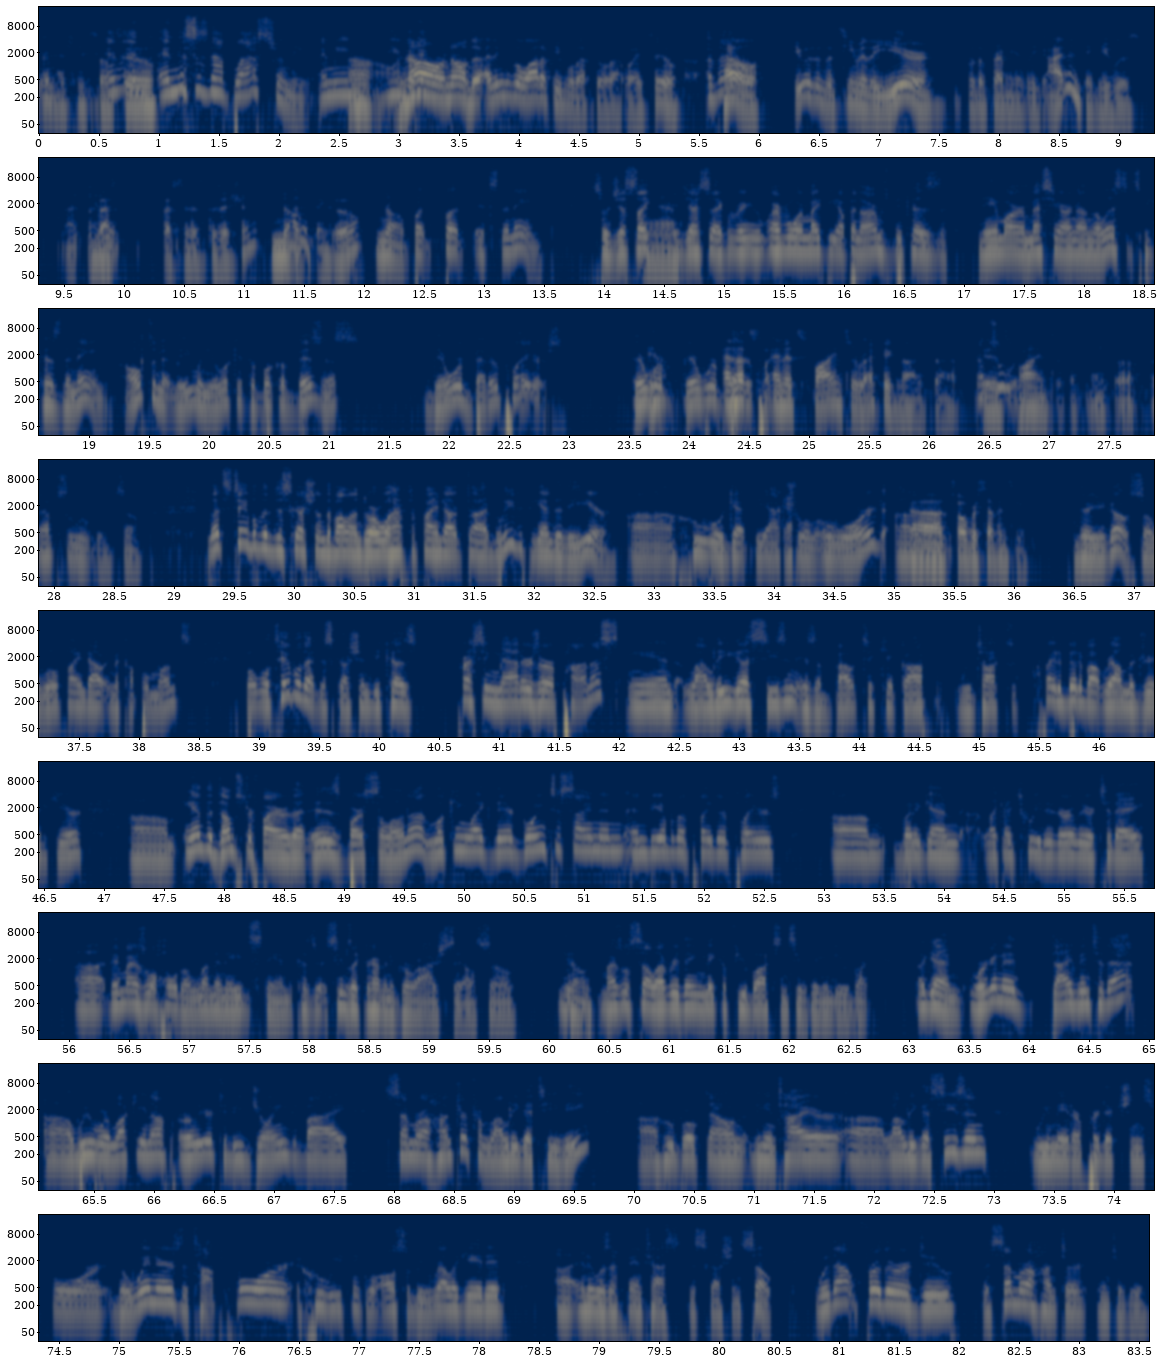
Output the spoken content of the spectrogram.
Yeah, I think so and, too. and and this is not blasphemy. I mean, gotta- no, no. I think there's a lot of people that feel that way too. Eva- Hell, he was in the team of the year for the Premier League. I didn't think he was I- the I best best in his position. No. I didn't think so. No, but but it's the name. So just like Yeah. just like everyone might be up in arms because Neymar and Messi aren't on the list, it's because the name. Ultimately, when you look at the book of business, there were better players. There Yeah. were there were And better that's and it's fine to recognize that. It is fine to recognize that. Absolutely. So, let's table the discussion of the Ballon d'Or. We'll have to find out, I believe, at the end of the year, uh, who will get the actual award. Um, Uh, October seventeenth. There you go. So we'll find out in a couple months, but we'll table that discussion because pressing matters are upon us, and La Liga season is about to kick off. We talked quite a bit about Real Madrid here, um, and the dumpster fire that is Barcelona, looking like they're going to sign in and be able to play their players. Um, but again, like I tweeted earlier today, uh, they might as well hold a lemonade stand because it seems like they're having a garage sale. So you know, might as well sell everything, make a few bucks, and see what they can do. But again, we're gonna dive into that. Uh, we were lucky enough earlier to be joined by Semra Hunter from La Liga TV, uh, who broke down the entire uh, La Liga season. We made our predictions for the winners, the top four, who we think will also be relegated, uh, and it was a fantastic discussion. So, without further ado, the Semra Hunter interview.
